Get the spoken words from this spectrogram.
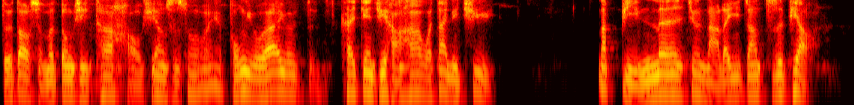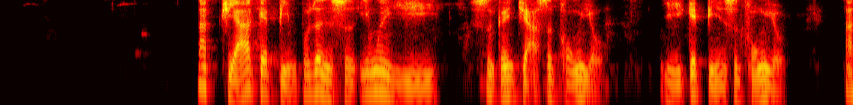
得到什么东西，他好像是说，哎，朋友啊，有开电机行哈，我带你去。那丙呢，就拿了一张支票。那甲跟丙不认识，因为乙是跟甲是朋友，乙跟丙是朋友，那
